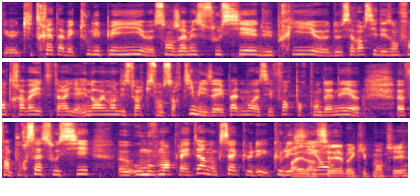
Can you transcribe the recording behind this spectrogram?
qui traitent avec tous les pays sans jamais se soucier du prix, de savoir si des enfants travaillent, etc. Il y a énormément d'histoires qui sont sorties, mais ils n'avaient pas de mots assez forts pour condamner, enfin, pour s'associer au mouvement mouvement planétaire. Donc ça que les que les géants, célèbre équipementier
